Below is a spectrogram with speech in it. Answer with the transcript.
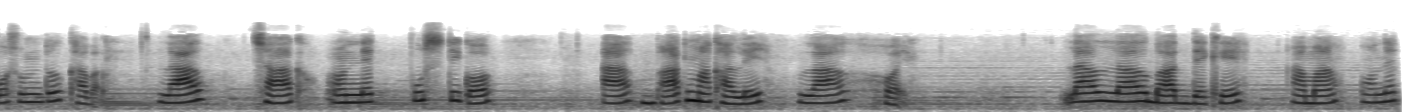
পছন্দ খাবার। লাল শাক অনেক পুষ্টিকর আর ভাত মাখালে লাল হয়। লাল লাল ভাত দেখে আমার অনেক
